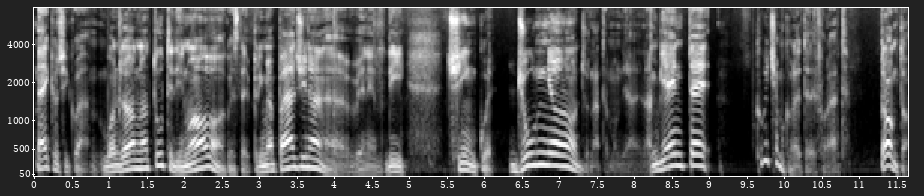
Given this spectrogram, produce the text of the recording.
Eccoci qua, buongiorno a tutti di nuovo, questa è prima pagina, venerdì 5 giugno, giornata mondiale dell'ambiente. Cominciamo con le telefonate. Pronto?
